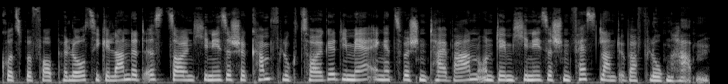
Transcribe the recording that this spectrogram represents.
Kurz bevor Pelosi gelandet ist, sollen chinesische Kampfflugzeuge die Meerenge zwischen Taiwan und dem chinesischen Festland überflogen haben.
